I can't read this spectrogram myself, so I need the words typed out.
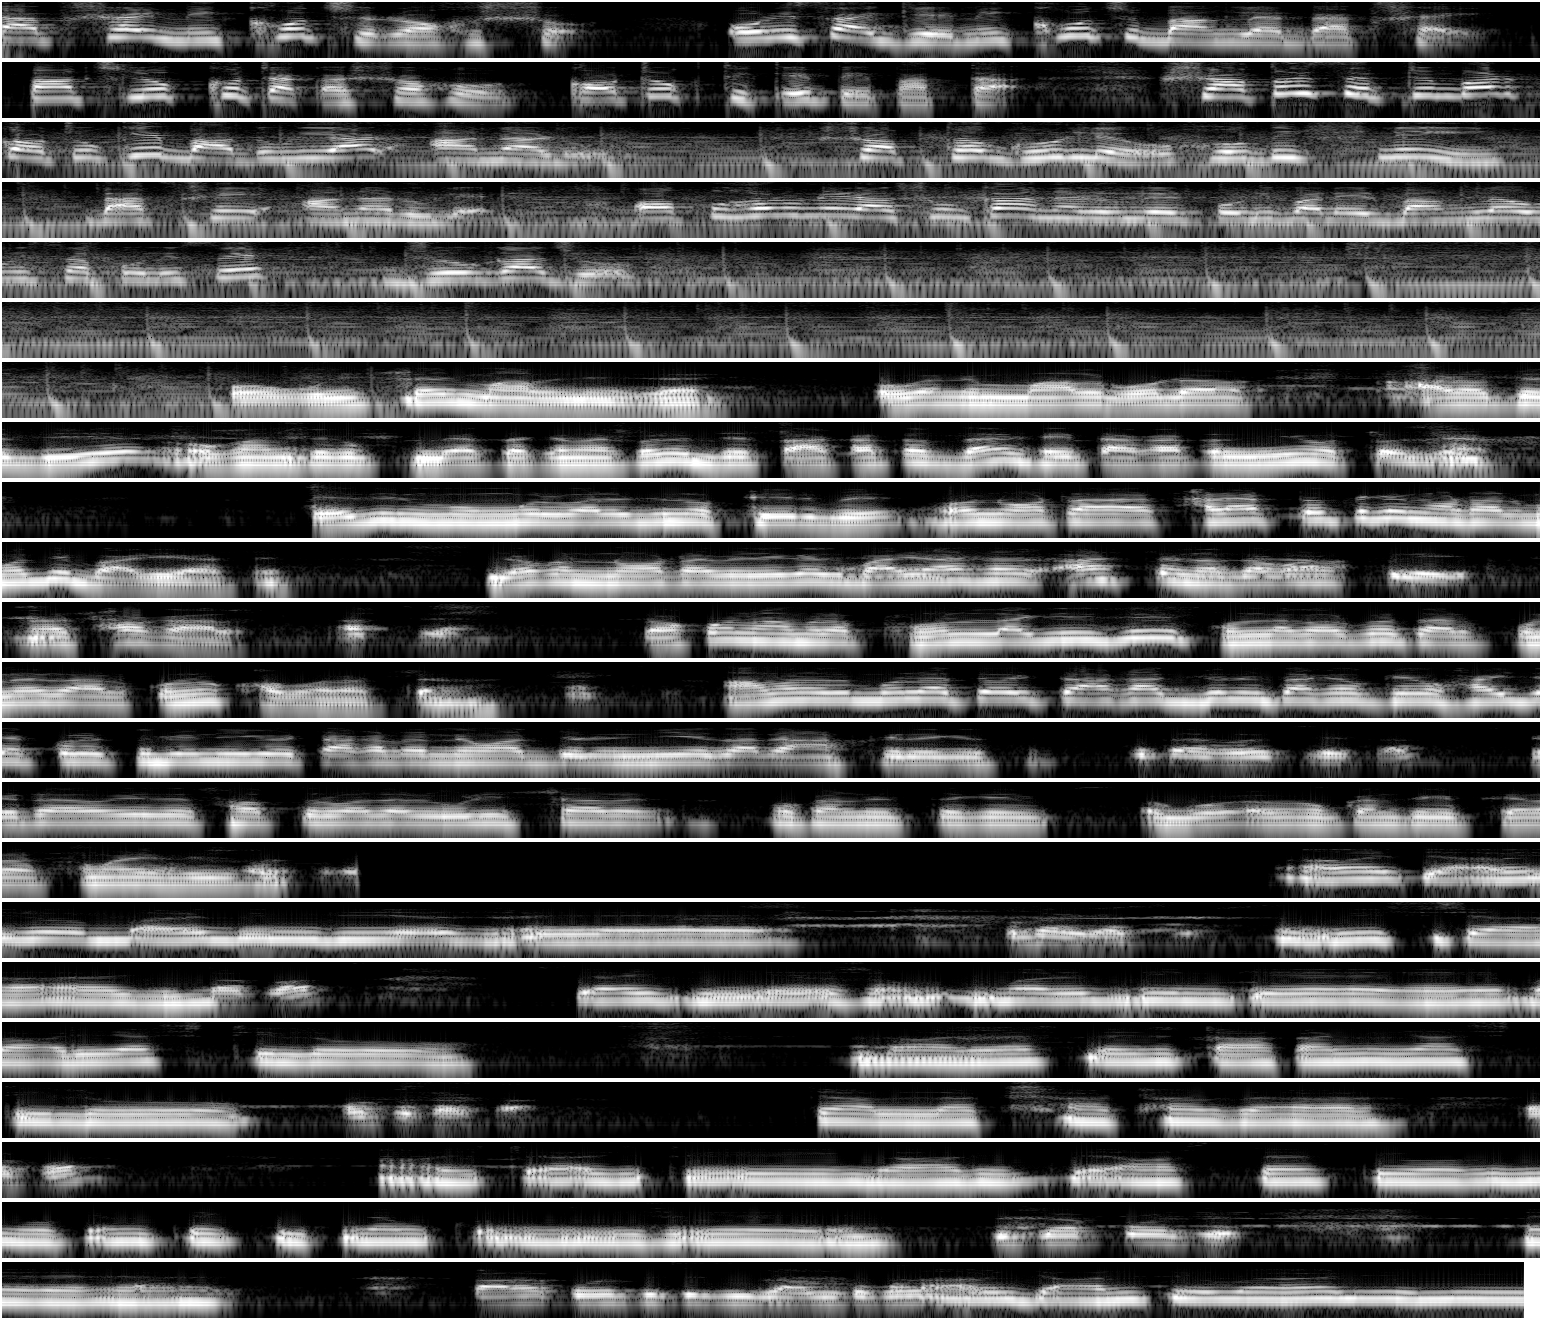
ব্যবসায় নিখোঁজ রহস্য। ওড়িশায় গিয়ে নিখোঁজ বাংলার ব্যবসায়ী। পাঁচ লক্ষ টাকা সহ কটক থেকে বেপাত্তা। সাতই সেপ্টেম্বর কটকে বাদুরিয়ার আনারুল। সপ্তাহ ঘুরলেও হদিশ নেই ব্যবসায়ী আনারুলের। অপহরণের আশঙ্কা আনারুলের পরিবারের বাংলা ওড়িশা পুলিশে যোগাযোগ। ও উড়িষ্যায় মাল নিয়ে যায়। ওখানে মাল গোডা আড়তে দিয়ে ওখান থেকে বেচা কেনা করে যে টাকাটা দেয় সেই টাকাটা নিয়ে ও চলে যায় এদিন মঙ্গলবারের দিন ও ফিরবে। ও নটা সাড়ে আটটা থেকে নটার মধ্যে বাড়ি আসে। যখন নটা বেজে গেছে বাড়ি আসা আসছে না তখন সকাল। আচ্ছা। তখন আমরা ফোন লাগিয়েছি ফোন লাগানোর পর তার ফোনের আর কোনো খবর আসছে না। আচ্ছা। আমাদের মনে হচ্ছে ওই টাকার জন্য তাকে কেউ হাইজ্যাক করে তুলে নিয়ে গিয়ে টাকাটা নেওয়ার জন্য নিয়ে তারা আটকে রেখেছে। এটা? এটা হয়েছে সত্তর বাজার উড়িষ্যার ওখানে থেকে ওখান থেকে ফেরার সময় হয়েছে। আমার আমি রোববারের দিন গিয়েছে। কোথায় গেছে? উড়িষ্যায় তারপর? সেই গিয়ে সোমবারের দিনকে বাড়ি আসছিল। বাড়ি আসলে টাকা নিয়ে আসছিল। কত টাকা? চার লাখ ষাট হাজার। তারপর? আসতে আসতে গাড়িতে আস্তে আস্তে ওর ওখান থেকে কিডন্যাপ করে নিয়েছে। কিডন্যাপ করেছে? হ্যাঁ। কারা করেছে কিছু জানতে পারে? আমি জানতে পারিনি।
